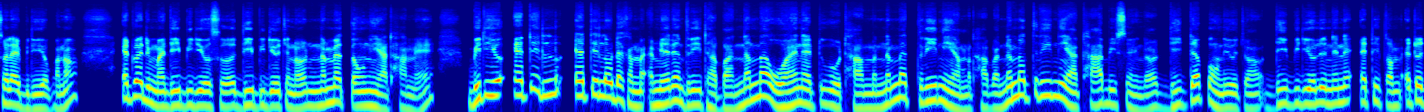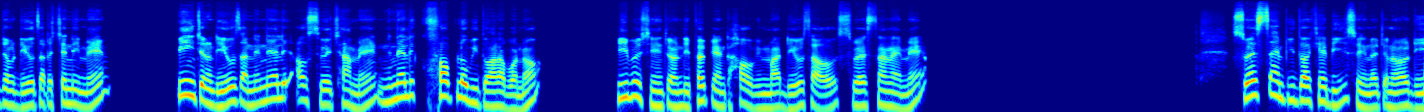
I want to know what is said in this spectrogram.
ဆွဲလိုက်ဗီဒီယိုပေါ့နော်အဲ့အတွက်ဒီမှာဒီဗီဒီယိုဆိုဒီဗီဒီယိုကျွန်တော်နံပါတ်3နေရာထားမယ်ဗီဒီယို edit edit လုပ်တဲ့ခါမှာအမြဲတမ်းသတိထားပါနံပါတ်1နဲ့2ကိုထားမှာနံပါတ်3နေရာမှာထားပါနံပါတ်3နေရာထားပြီးဆိုရင်တော့ဒီတက်ပုံလေးကိုကျွန်တော်ဒီဗီဒီယိုလေးနည်းနည်း edit တော့မယ်အဲ့အတွက်ကျွန်တော်ဒီဥစ္စာတစ်ချက်နေမယ်ပြီးရင်ကျွန်တော်ဒီဥစ္စာနည်းနည်းလေးအောက်ဆွဲချမယ်နည်းနည်းလေး crop လုပ်ပြီးသွားတာပေါ့နော်ပြီးလို့ရှိရင်ကျွန်တော်ဒီဖက်ပြန်ထောက်ပြီးမှဒီဥစ္စာကိုဆွဲဆန်းလိုက်မယ် ဆွဲဆန့်ပြီးတော့ခဲ့ပြီဆိုရင်တော့ကျွန်တော်တို့ဒီ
